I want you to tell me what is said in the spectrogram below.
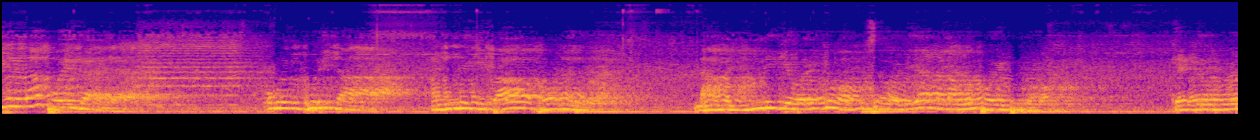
இவரு தான் போயிருக்காரு. உங்களுக்கு புரியுதா? அன்னைக்கு பாவா போனது நாம் இன்னைக்கு வரைக்கும் வம்ச வழியாக நாமளும் போயிட்டு இருக்கோம். கேட்கிறவங்க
